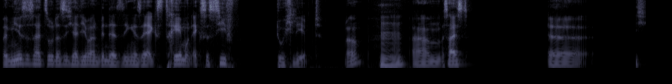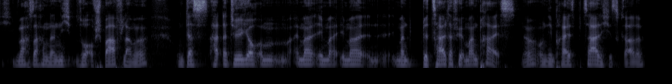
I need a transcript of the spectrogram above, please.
bei mir ist es halt so, dass ich halt jemand bin, der Dinge sehr extrem und exzessiv durchlebt. Ne? Mhm. Ähm, das heißt, äh, ich, ich mache Sachen dann nicht so auf Sparflamme und das hat natürlich auch im, immer, immer, immer, man bezahlt dafür immer einen Preis. Ne? Und den Preis bezahle ich jetzt gerade.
